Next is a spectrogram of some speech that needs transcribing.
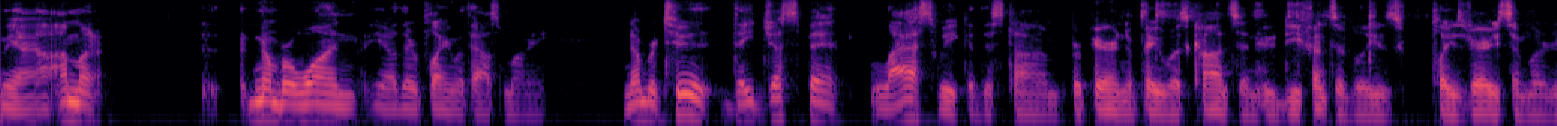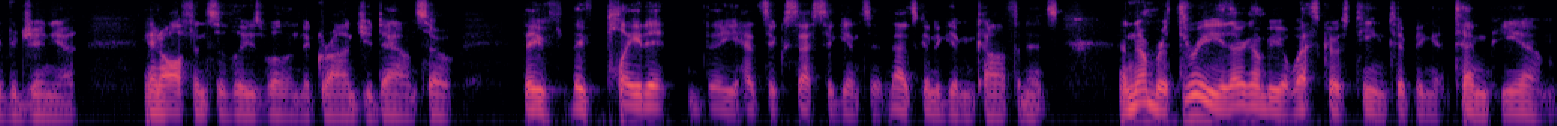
yeah, I'm a number one. You know, they're playing with house money. Number two, they just spent last week at this time preparing to play Wisconsin, who defensively is plays very similar to Virginia, and offensively is willing to grind you down. So they've they've played it. They had success against it. And that's going to give them confidence. And number three, they're going to be a West Coast team tipping at 10 p.m.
